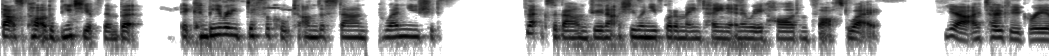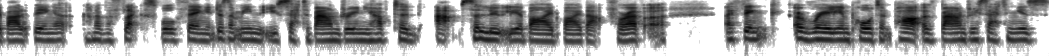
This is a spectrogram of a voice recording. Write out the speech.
that's part of the beauty of them. But it can be really difficult to understand when you should flex a boundary and actually when you've got to maintain it in a really hard and fast way yeah i totally agree about it being a kind of a flexible thing. It doesn't mean that you set a boundary and you have to absolutely abide by that forever. I think a really important part of boundary setting is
